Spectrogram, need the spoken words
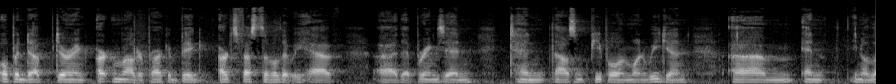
opened up during Art in Wilder Park, a big arts festival that we have uh, that brings in 10,000 people in one weekend. Um, and you know,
